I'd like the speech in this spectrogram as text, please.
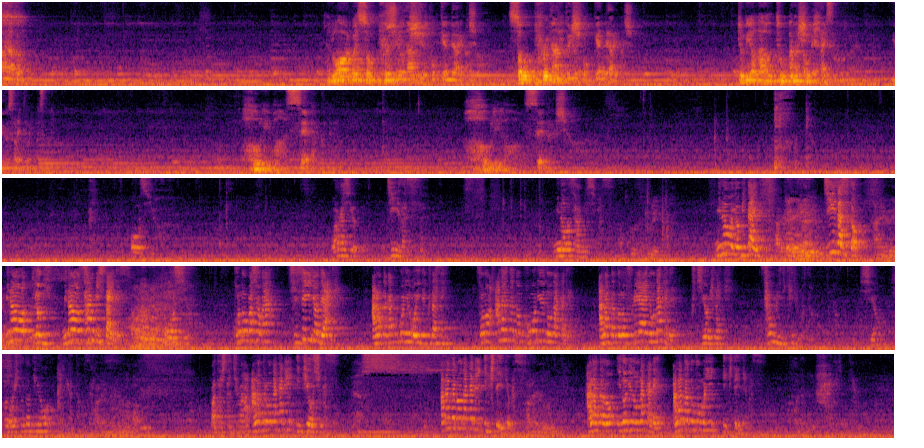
And Lord, we're so privileged. So privileged to be allowed to あなたを礼拝することが許されております。Holy One. 聖なる Holy Lord. ジーザス。皆を賛美します。皆を呼びたいです。ジーザスと。皆を呼び皆を賛美したいですおしよこの場所が死聖所でありあなたがここにおいでくださいそのあなたの交流の中であなたとの触れ合いの中で口を開き賛美できることしようこのひとときをありがとうございます私たちはあなたの中で息をしますあなたの中で生きていきます。あなたの祈りの中であなたと共に生きていきます。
